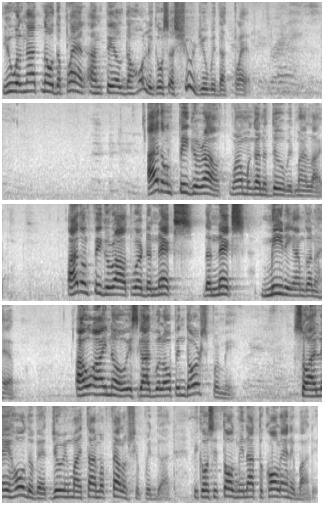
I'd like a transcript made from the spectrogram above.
You will not know the plan until the Holy Ghost assured you with that plan. I don't figure out what I'm going to do with my life. I don't figure out where the next the next meeting I'm going to have. All I know is God will open doors for me. So I lay hold of it during my time of fellowship with God because He told me not to call anybody.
